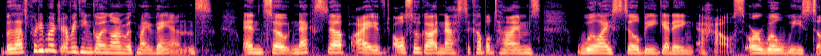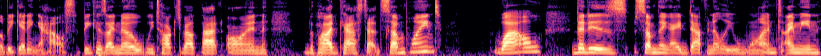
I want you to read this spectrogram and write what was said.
But that's pretty much everything going on with my vans. And so next up, I've also gotten asked a couple times, will I still be getting a house or will we still be getting a house? Because I know we talked about that on the podcast at some point while that is something I definitely want, I mean,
